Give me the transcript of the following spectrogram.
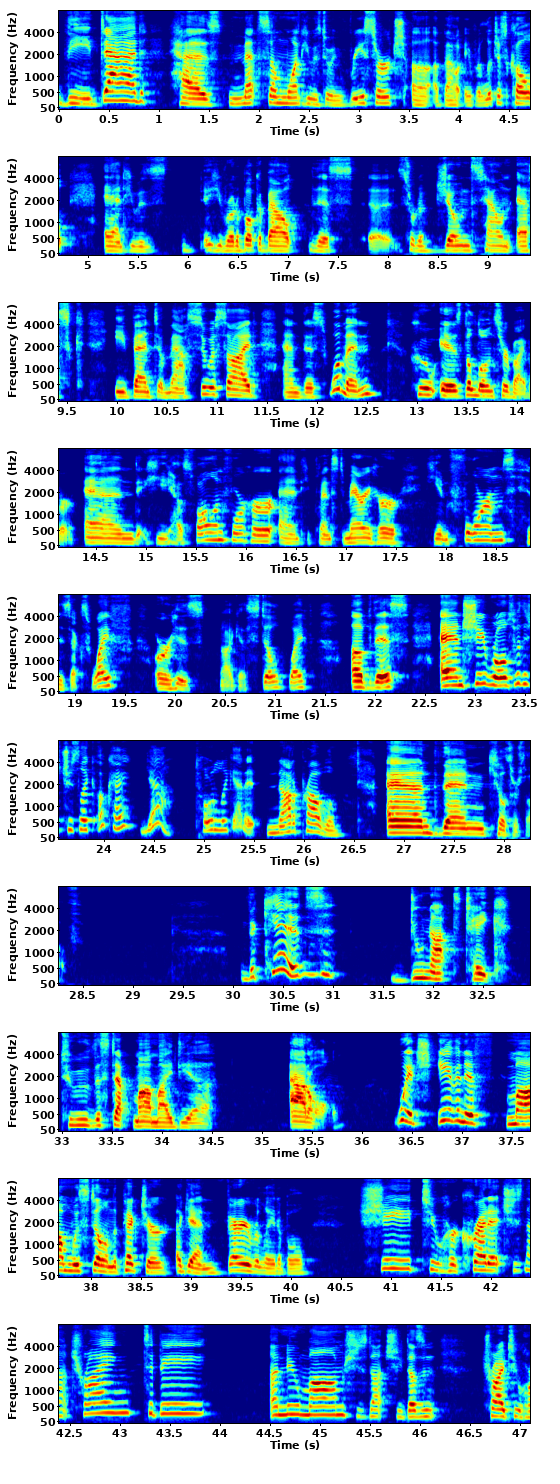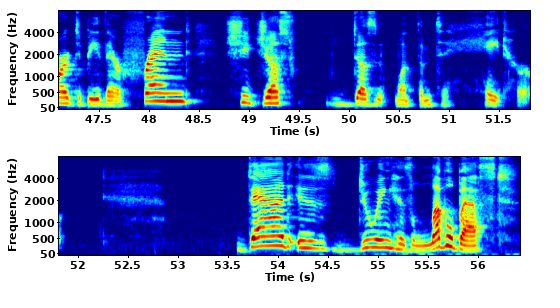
The dad has met someone. He was doing research uh, about a religious cult, and he was he wrote a book about this uh, sort of Jonestown esque event of mass suicide, and this woman who is the lone survivor, and he has fallen for her, and he plans to marry her. He informs his ex wife or his I guess still wife of this, and she rolls with it. She's like, "Okay, yeah, totally get it, not a problem," and then kills herself the kids do not take to the stepmom idea at all. Which, even if mom was still in the picture, again, very relatable. She, to her credit, she's not trying to be a new mom. She's not, she doesn't try too hard to be their friend. She just doesn't want them to hate her. Dad is doing his level best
